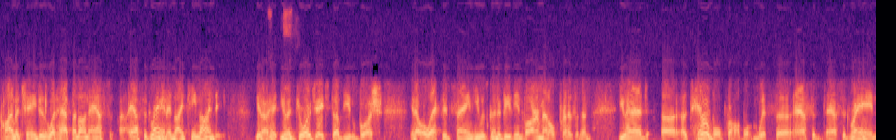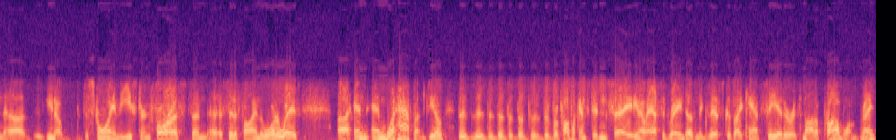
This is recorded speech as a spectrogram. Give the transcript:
climate change, is what happened on acid rain in 1990. You know, you had George H.W. Bush, you know, elected saying he was going to be the environmental president. You had uh, a terrible problem with uh, acid acid rain. Uh, you know, destroying the eastern forests and uh, acidifying the waterways. Uh, and and what happened? You know, the the, the the the the Republicans didn't say, you know, acid rain doesn't exist because I can't see it or it's not a problem, right?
